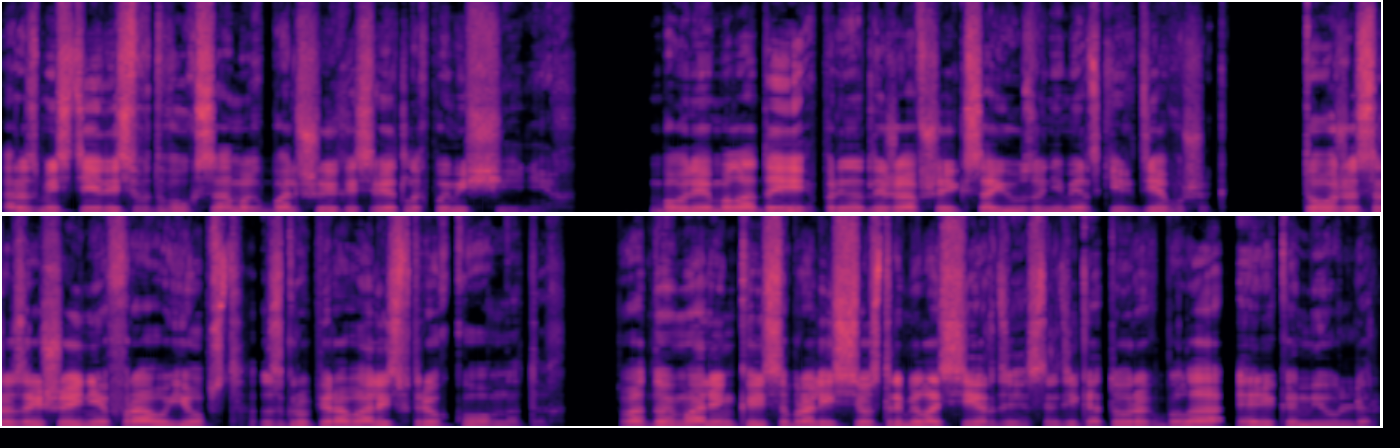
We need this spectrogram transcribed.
разместились в двух самых больших и светлых помещениях. Более молодые, принадлежавшие к союзу немецких девушек, тоже с разрешения фрау Йобст сгруппировались в трех комнатах. В одной маленькой собрались сестры милосердия, среди которых была Эрика Мюллер,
